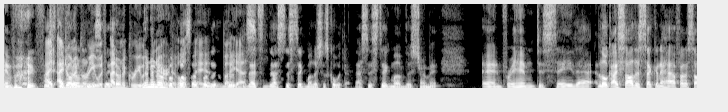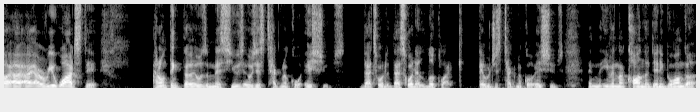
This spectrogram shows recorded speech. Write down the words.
And for, for I, I, don't agree with I don't agree with no, no, no, but, but, but, but, but, yes, that's that's the stigma. Let's just go with that. That's the stigma of this tournament. And for him to say that, look, I saw the second half. I saw I I rewatched it. I don't think that it was a misuse. It was just technical issues. That's what that's what it looked like. They were just technical issues. And even the call on the Denis Bouanga,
